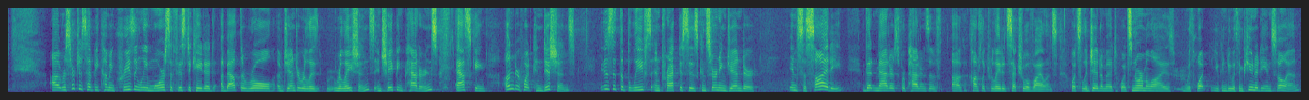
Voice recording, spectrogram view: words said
Uh, researchers have become increasingly more sophisticated about the role of gender rela relations in shaping patterns, asking under what conditions is it the beliefs and practices concerning gender in society that matters for patterns of uh, conflict related sexual violence? What's legitimate, what's normalized, with what you can do with impunity, and so on.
